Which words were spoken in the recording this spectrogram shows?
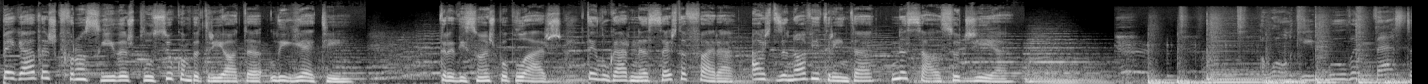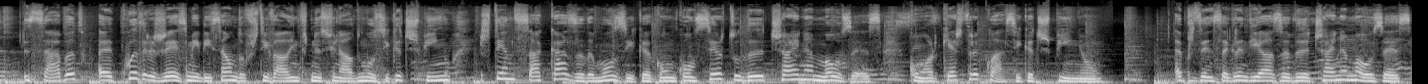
pegadas que foram seguidas pelo seu compatriota Ligeti. Tradições Populares tem lugar na sexta-feira, às 19h30, na Sala Sugia. Sábado, a 40 edição do Festival Internacional de Música de Espinho estende-se à Casa da Música com um concerto de China Moses, com a Orquestra Clássica de Espinho. A presença grandiosa de China Moses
